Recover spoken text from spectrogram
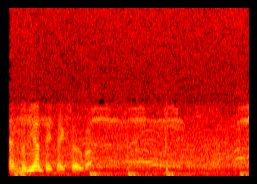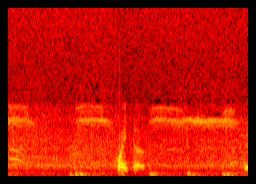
And Muñante takes over. Cueto. To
